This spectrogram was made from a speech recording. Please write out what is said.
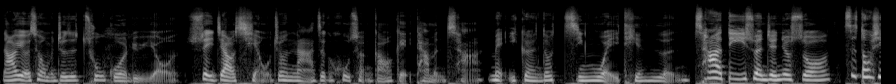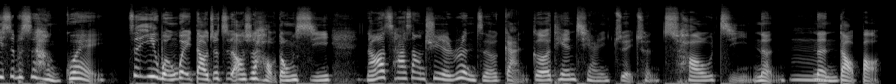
然后有一次我们就是出国旅游，睡觉前我就拿这个护唇膏给他们擦，每一个人都惊为天人。擦的第一瞬间就说：“这东西是不是很贵？”这一闻味道就知道是好东西，然后擦上去的润泽感，隔天起来你嘴唇超级嫩，嗯、嫩到爆。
